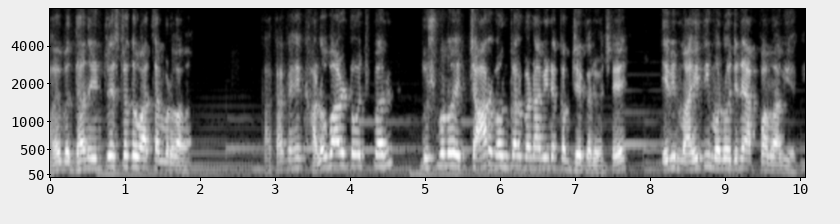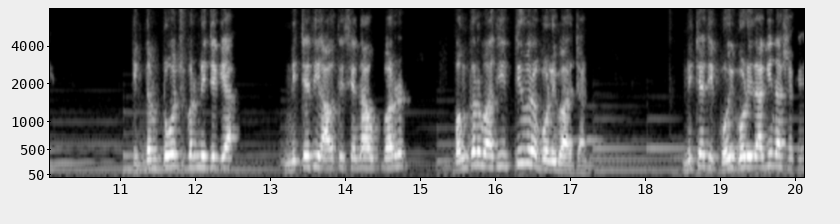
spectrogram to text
હવે બધાને ઇન્ટરેસ્ટ હતો વાત સાંભળવામાં. કાકા કહે, ખાલોબાર ટોચ પર દુશ્મનોએ ચાર બંકર બનાવીને કબજે કર્યો છે. એવી માહિતી મનોજને આપવામાં આવી હતી. એકદમ ટોચ પરની જગ્યા. નીચેથી આવતી સેના ઉપર બંકરમાંથી તીવ્ર ગોળીબાર ચાલુ નીચેથી કોઈ ગોળી લાગી ના શકે.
